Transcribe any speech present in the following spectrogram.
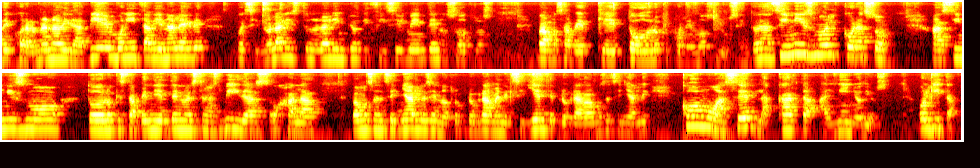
decorar una Navidad bien bonita, bien alegre, pues si no la listo, no la limpio, difícilmente nosotros vamos a ver que todo lo que ponemos luce. Entonces, así mismo el corazón, así mismo todo lo que está pendiente en nuestras vidas, ojalá vamos a enseñarles en otro programa, en el siguiente programa vamos a enseñarle cómo hacer la carta al niño Dios. Olguita.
